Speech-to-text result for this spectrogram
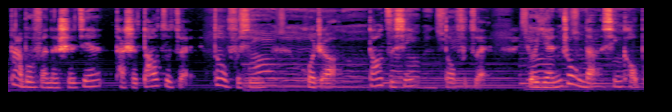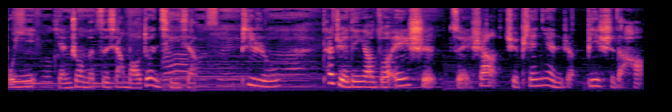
大部分的时间他是刀子嘴豆腐心，或者刀子心豆腐嘴，有严重的心口不一、严重的自相矛盾倾向。譬如，他决定要做 A 市，嘴上却偏念着 B 市的好。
